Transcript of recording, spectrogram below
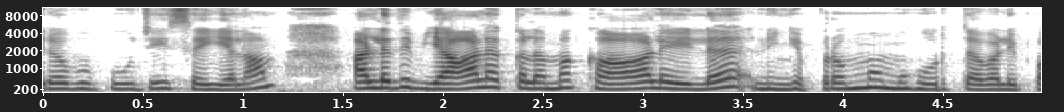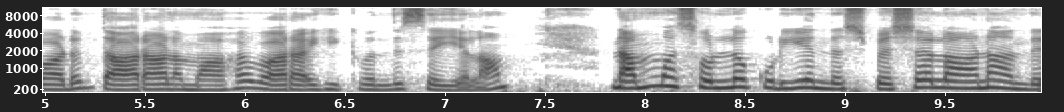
இரவு பூஜை செய்யலாம். அல்லது வியாழக்கிழமை காலையில் நீங்கள் பிரம்ம முகூர்த்த வழிபாடும் தாராளமாக வாராகிக்கு வந்து செய்யலாம். நம்ம சொல்லக்கூடிய இந்த ஸ்பெஷலான அந்த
